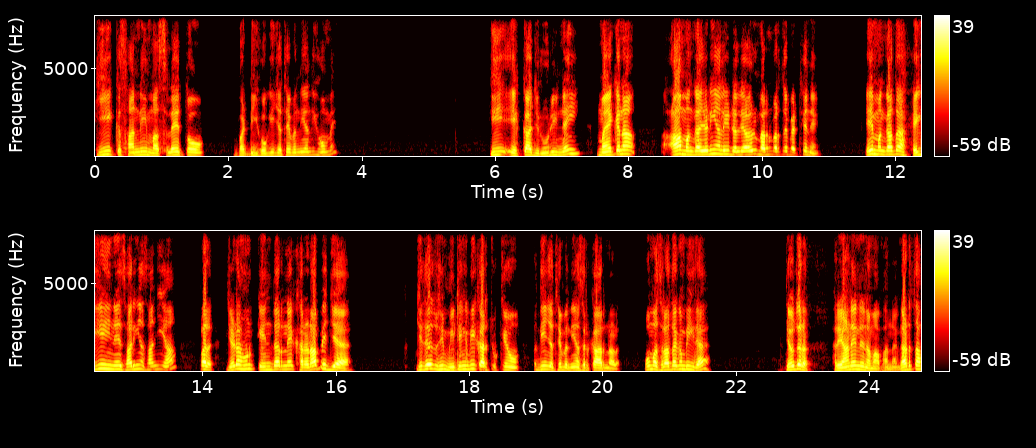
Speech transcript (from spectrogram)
ਕੀ ਕਿਸਾਨੀ ਮਸਲੇ ਤੋਂ ਵੱਡੀ ਹੋ ਗਈ ਜਥੇਬੰਦੀਆਂ ਦੀ ਹਉਮੈ? ਕੀ ਏਕਾ ਜ਼ਰੂਰੀ ਨਹੀਂ? ਮੈਂ ਕਹਿੰਦਾ ਆ ਮੰਗਾ ਜਿਹੜੀਆਂ ਲਈ ਡੱਲੇ ਵਾਲੇ ਮਰਨ ਵਰਤੇ ਬੈਠੇ ਨੇ, ਇਹ ਮੰਗਾ ਤਾਂ ਹੈਗੀਆਂ ਹੀ ਨੇ ਸਾਰੀਆਂ ਸਾਂਝੀਆਂ, ਪਰ ਜਿਹੜਾ ਹੁਣ ਕੇਂਦਰ ਨੇ ਖਰੜਾ ਭੇਜਿਆ ਜਿਹਦੇ ਤੁਸੀਂ ਮੀਟਿੰਗ ਵੀ ਕਰ ਚੁੱਕੇ ਹੋ ਅੱਧੀਆਂ ਜਥੇਬੰਦੀਆਂ ਸਰਕਾਰ ਨਾਲ, ਉਹ ਮਸਲਾ ਤਾਂ ਗੰਭੀਰ ਹੈ। ਤੇ ਉਧਰ ਹਰਿਆਣੇ ਨੇ ਨਵਾਂ ਫਾਨਾ ਕੱਢਤਾ।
